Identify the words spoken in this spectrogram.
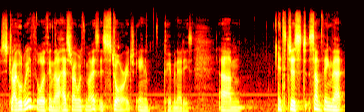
struggled with, or the thing that I have struggled with the most, is storage in Kubernetes. Um, it's just something that,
